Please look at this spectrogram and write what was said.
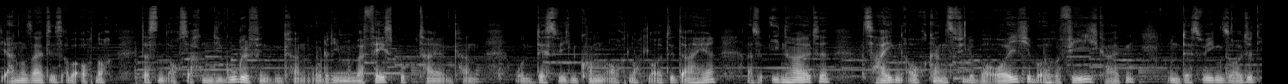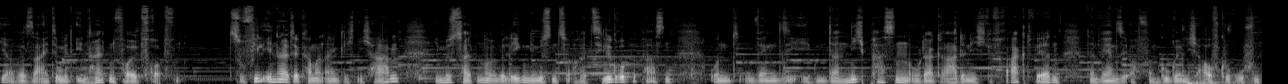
Die andere Seite ist aber auch noch, das sind auch Sachen, die Google finden kann oder die man bei Facebook teilen kann. Und deswegen kommen auch noch Leute daher. Also Inhalte zeigen auch ganz viel über euch, über eure Fähigkeiten und deswegen solltet ihr eure Seite mit Inhalten vollpfropfen. Zu viel Inhalte kann man eigentlich nicht haben. Ihr müsst halt nur überlegen, die müssen zu eurer Zielgruppe passen. Und wenn sie eben dann nicht passen oder gerade nicht gefragt werden, dann werden sie auch von Google nicht aufgerufen.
